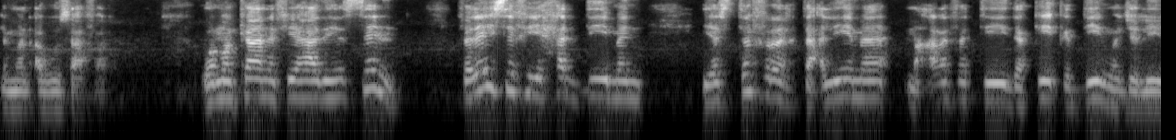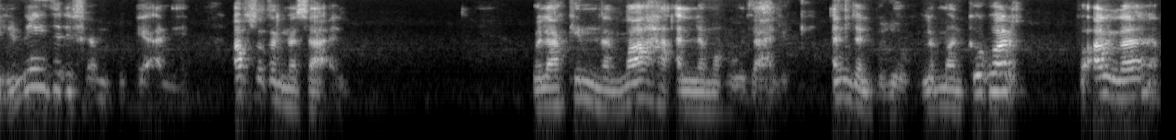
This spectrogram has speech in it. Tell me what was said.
لما أبو سافر. ومن كان في هذه السن فليس في حد من يستفرغ تعليم معرفة دقيق الدين وجليله. ما يقدر يفهم يعني أبسط المسائل. ولكن الله علمه ذلك عند البلوغ. لما كبر فالله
